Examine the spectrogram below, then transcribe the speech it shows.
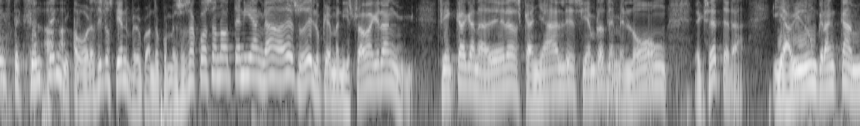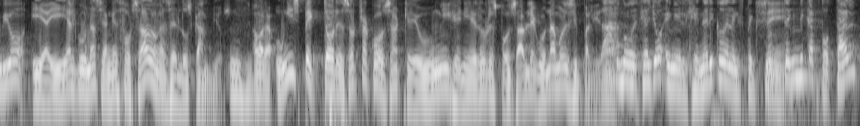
inspección técnica? ahora sí los tienen, pero cuando comenzó esa cosa no tenían nada de eso. De lo que administraban eran fincas ganaderas, cañales, siembras de melón, etcétera. Y ha habido un gran cambio y ahí algunas se han esforzado en hacer los cambios. Ahora, un inspector es otra cosa que un ingeniero responsable en una municipalidad. Ah, no, decía yo, en el genérico de la inspección técnica total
